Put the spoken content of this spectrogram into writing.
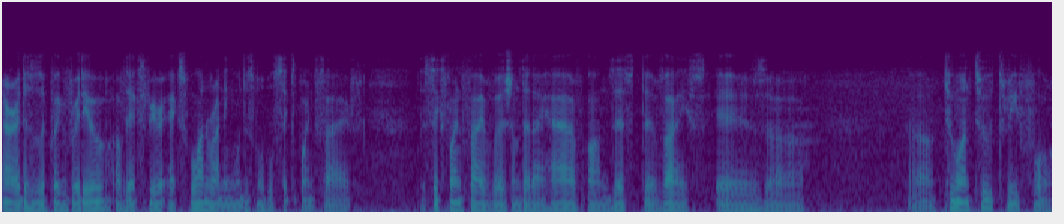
Alright, this is a quick video of the Xperia X1 running Windows Mobile 6.5. The 6.5 version that I have on this device is uh, uh, 21234.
